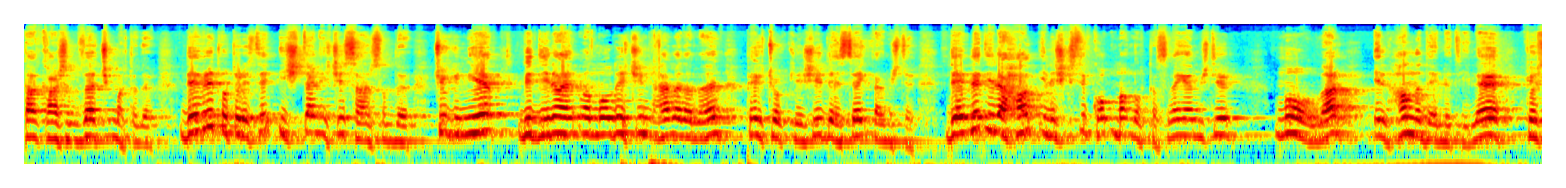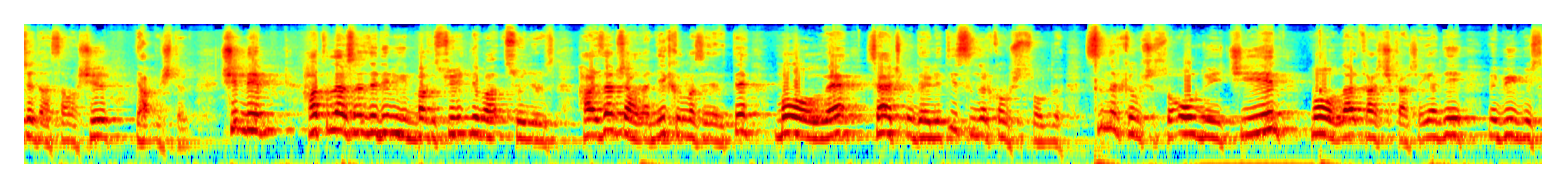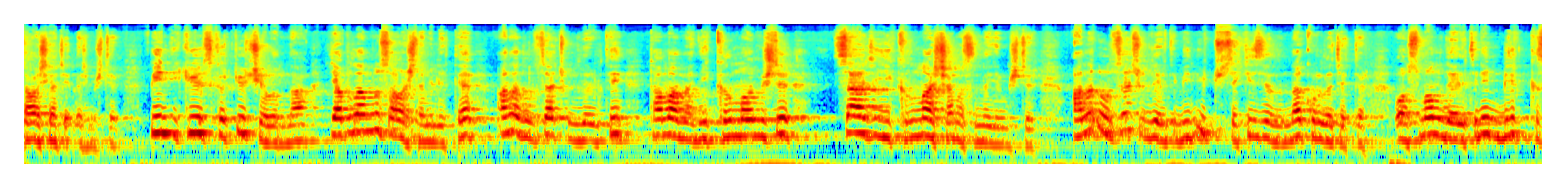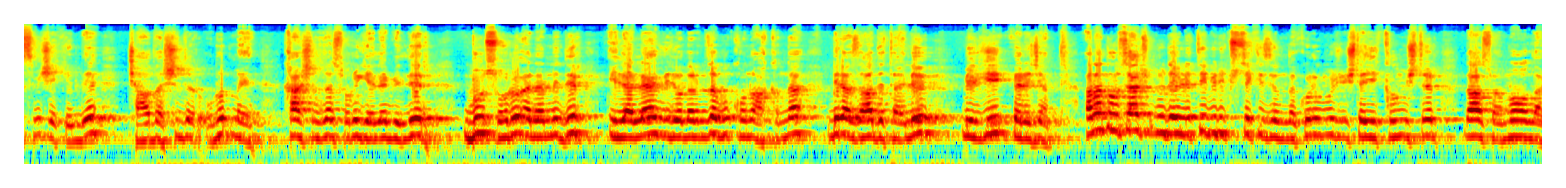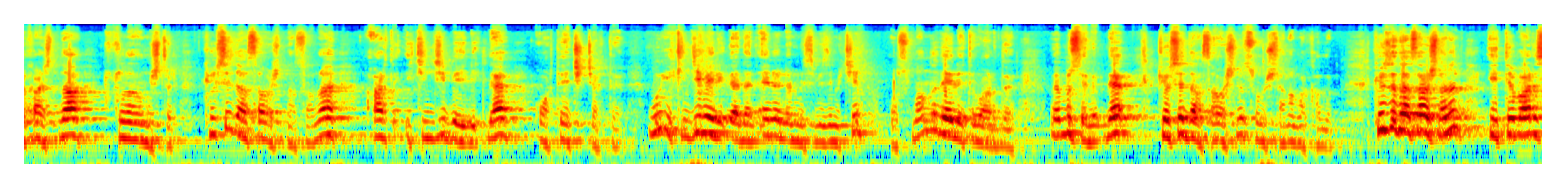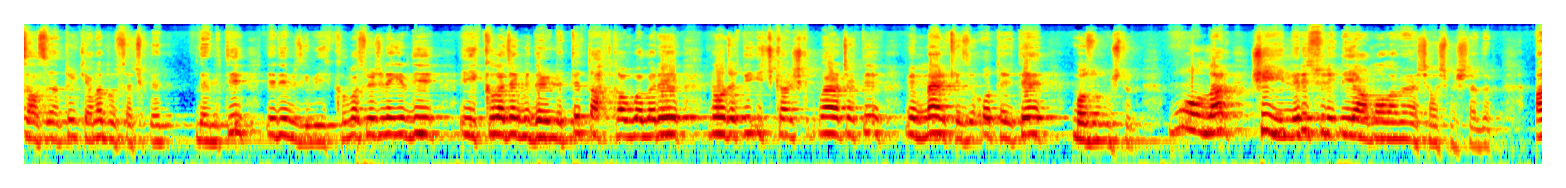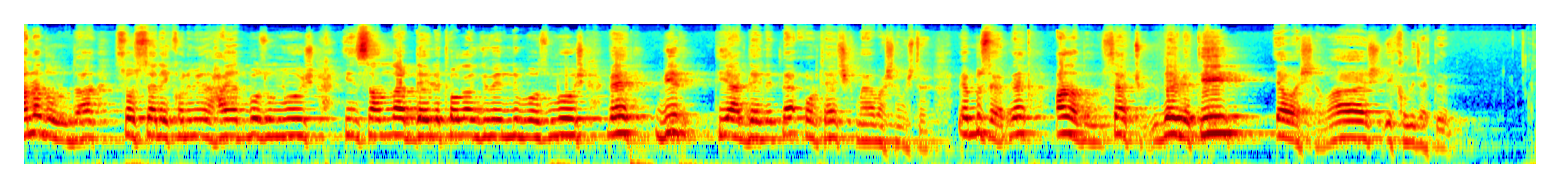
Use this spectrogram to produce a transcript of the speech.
da karşımıza çıkmaktadır. Devlet otoritesi içten içe sarsıldı. Çünkü niye? Bir dini ayaklanma olduğu için hemen hemen pek çok kişi destek vermiştir. Devlet ile halk ilişkisi kopmak noktasına gelmiştir. Moğollar İlhanlı Devleti ile Kösedağ Savaşı yapmıştır. Şimdi hatırlarsanız dediğim gibi bakın sürekli söylüyoruz. Harzemşahların yıkılmasıyla birlikte Moğol ve Selçuklu Devleti sınır komşusu oldu. Sınır komşusu olduğu için Moğollar karşı karşıya geldi ve büyük bir savaş gerçekleşmiştir. 1243 yılında yapılan bu savaşla birlikte Anadolu Selçuklu Devleti tamamen yıkılmamıştır. Sadece yıkılma aşamasına girmiştir. Anadolu Selçuklu Devleti 1308 yılında kurulacaktır. Osmanlı Devleti'nin bir kısmı şekilde çağdaşıdır. Unutmayın. Karşınıza soru gelebilir. Bu soru önemlidir. İlerleyen videolarımızda bu konu hakkında biraz daha detaylı bilgi vereceğim. Anadolu Selçuklu Devleti 1308 yılında kurulmuş, işte yıkılmıştır. Daha sonra Moğollar karşısında tutunamamıştır. Köse Savaşı'ndan sonra artık ikinci beylikler ortaya çıkacaktı. Bu ikinci beyliklerden en önemlisi bizim için Osmanlı Devleti vardı. Ve bu sebeple Köse Savaşı'nın sonuçlarına bakalım. Köse Savaşı'nın itibarı sarsılan Türkiye Anadolu Selçuklu Devleti dediğimiz gibi yıkılma sürecine girdi. Yıkılacak bir devlette taht kavgaları ne olacaktı? İç karışıklıklar artacaktı ve merkezi otorite bozulmuştur. Moğollar şehirleri sürekli yağmalamaya çalışmışlardır. Anadolu'da sosyal ekonomi hayat bozulmuş, insanlar devlete olan güvenini bozmuş ve bir diğer devletler ortaya çıkmaya başlamıştır. Ve bu sebeple Anadolu Selçuklu Devleti yavaş yavaş yıkılacaktır.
